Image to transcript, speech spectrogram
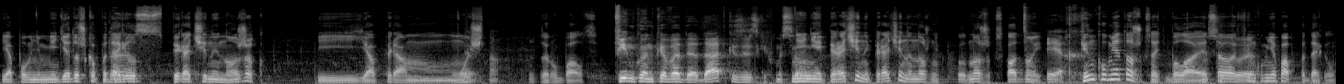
Я помню, мне дедушка подарил Да. перочинный ножик, и я прям мощно зарубался. Финку НКВД, да, от кизыльских мастеров? Не-не, перочинный, перочинный ножик, ножик складной. Эх, Финка у меня тоже, кстати, была. Ну, Это святое. финку мне папа подарил.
